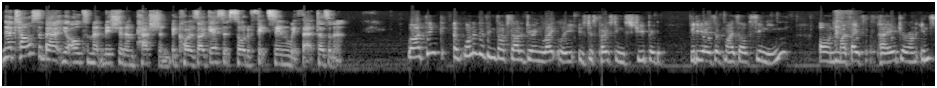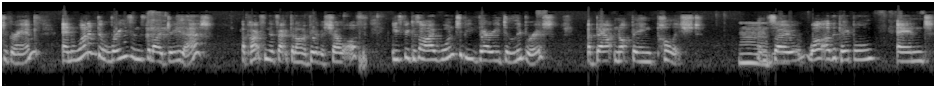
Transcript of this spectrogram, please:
now, tell us about your ultimate mission and passion because I guess it sort of fits in with that, doesn't it? Well, I think uh, one of the things I've started doing lately is just posting stupid videos of myself singing on my Facebook page or on Instagram. And one of the reasons that I do that, apart from the fact that I'm a bit of a show off, is because I want to be very deliberate about not being polished. Mm. And so while other people, and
